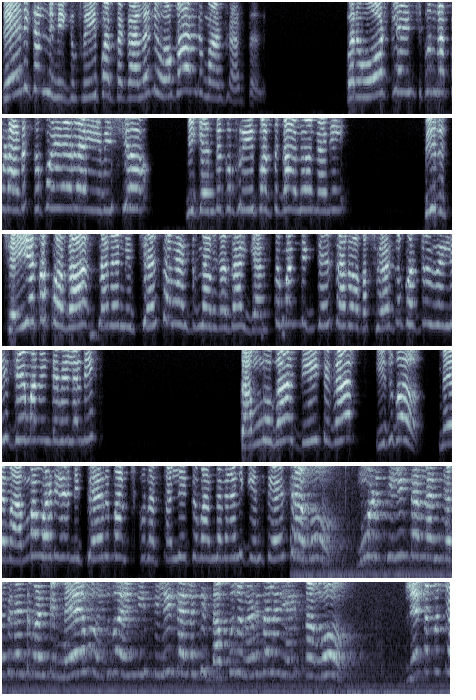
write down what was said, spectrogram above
దేనికండి మీకు ఫ్రీ పథకాలు? అని ఒక ఆవిడ మాట్లాడుతుంది. మరి ఓట్లు ఎంచుకున్నప్పుడు అడగకపోయారా ఈ విషయం? మీకు ఎందుకు ఫ్రీ పథకాలు అని? మీరు చెయ్యకపోగా సరే మీరు చేశానంటున్నారు కదా ఎంత మందికి చేశారు? ఒక శ్వేతపత్రం రిలీజ్ చేయమనండి వీళ్ళని. దమ్ముగా ధీటుగా ఇదిగో మేము అమ్మఒడి అని పేరు మార్చుకున్న తల్లికి వందనానికి ఇంత వేసాము మూడు సిలిండర్లు అని చెప్పినటువంటి మేము ఇదిగో ఇన్ని సిలిండర్లకి డబ్బులు విడుదల చేస్తాము లేకపోతే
